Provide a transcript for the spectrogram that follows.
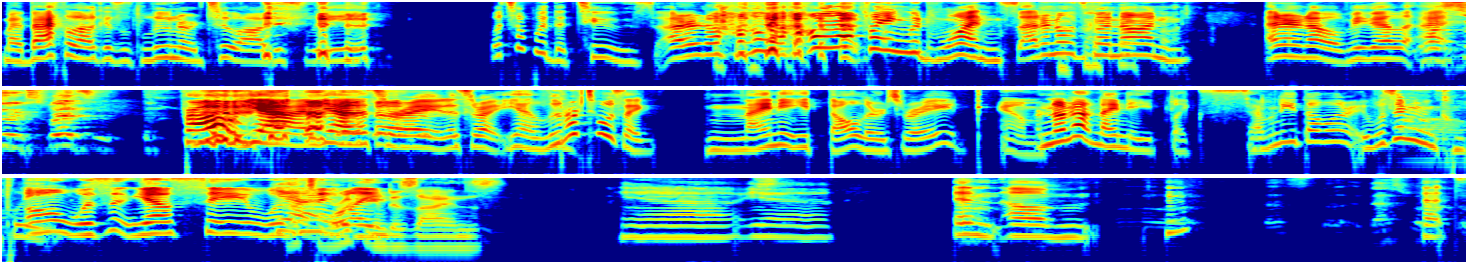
my backlog is with Lunar two, obviously. What's up with the twos? I don't know how, how am I playing with ones. I don't know what's going on. I don't know. Maybe I, I too expensive. probably yeah yeah that's right that's right yeah Lunar two was like ninety eight dollars right? Damn. No, not ninety eight, like seventy dollars. It wasn't even complete. Oh, wasn't yeah? I was say wasn't Yeah. it Working like designs. yeah, yeah. And um, Hmm? That's That's-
